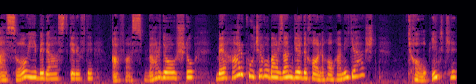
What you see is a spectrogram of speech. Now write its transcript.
عصایی به دست گرفته قفس برداشت و به هر کوچه و برزن گرد خانه ها همی گشت تا اینکه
